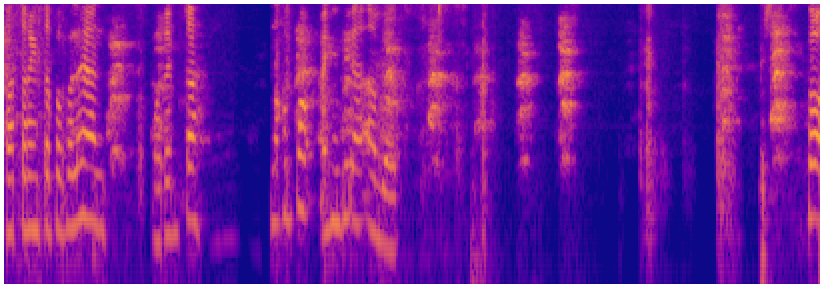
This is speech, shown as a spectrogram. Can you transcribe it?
Ah, 30 pa pala yan. 40. Naku po, ay hindi aabot. So,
